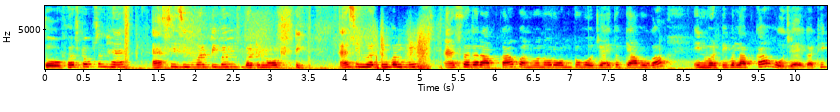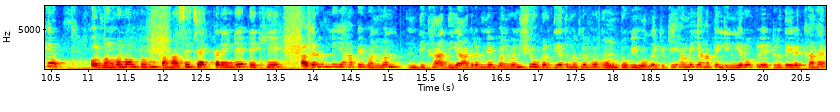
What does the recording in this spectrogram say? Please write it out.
तो फ़र्स्ट ऑप्शन है s is invertible but not t s invertible means s अगर आपका वन वन और ऑन टू हो जाए तो क्या होगा? इन्वर्टिबल आपका हो जाएगा, ठीक है? और वन वन ऑन टू हम कहाँ से चेक करेंगे? देखिए, अगर हमने यहाँ पे वन वन दिखा दिया, अगर हमने वन वन शो कर दिया तो मतलब वो ऑन टू भी होगा, क्योंकि हमें यहाँ पे लीनियर ऑपरेटर दे रखा है।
